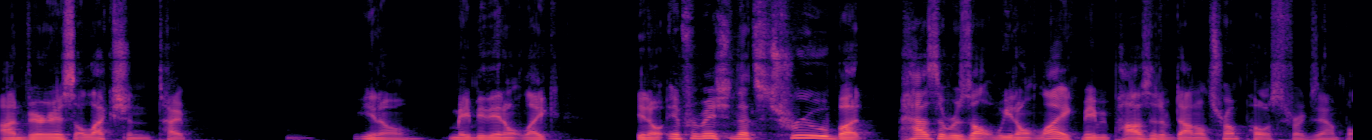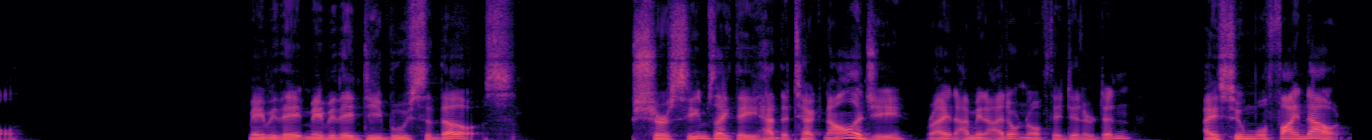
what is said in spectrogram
on various election type. You know, maybe they don't like, you know, information that's true but has a result we don't like. Maybe positive Donald Trump posts, for example. Maybe they maybe they deboosted those. Sure seems like they had the technology, right? I mean, I don't know if they did or didn't. I assume we'll find out.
